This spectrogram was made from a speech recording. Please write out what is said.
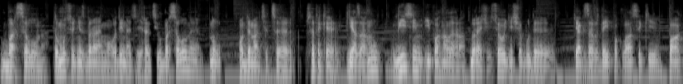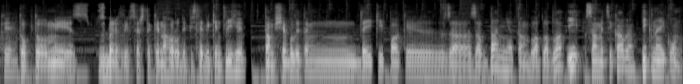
Барселона. Тому сьогодні збираємо 11 гравців Барселони. Ну, 11 це все таки я загнув, 8 і погнали грати. До речі, сьогодні ще буде. Як завжди, по класики, паки. Тобто ми зберегли все ж таки нагороди після вікенд ліги. Там ще були там деякі паки за завдання, там бла бла бла. І саме цікаве, пік на ікону.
